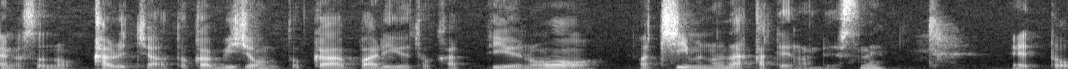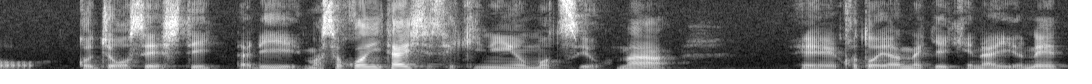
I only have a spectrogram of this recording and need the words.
なんかそのカルチャーとかビジョンとかバリューとかっていうのを、まあ、チームの中でのですね、えっと、こう醸成していったり、まあ、そこに対して責任を持つような、えーことをやんなきゃいけないよねっ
